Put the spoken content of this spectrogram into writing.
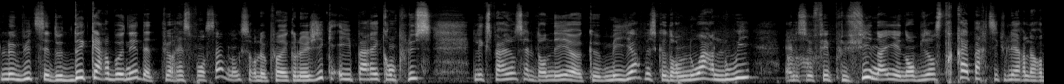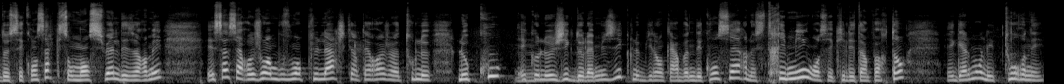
Le but c'est de décarboner, d'être plus responsable donc sur le plan écologique. Et il paraît qu'en plus l'expérience elle n'en est euh, que meilleure parce que dans le noir, Louis, elle se fait plus fine. Hein. Il y a une ambiance très particulière lors de ces concerts qui sont mensuels désormais. Et ça, ça rejoint un mouvement plus large qui interroge euh, tout le, le coût mmh. écologique de la musique, le bilan carbone des concerts, le streaming, on sait qu'il est important, également les tournées.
